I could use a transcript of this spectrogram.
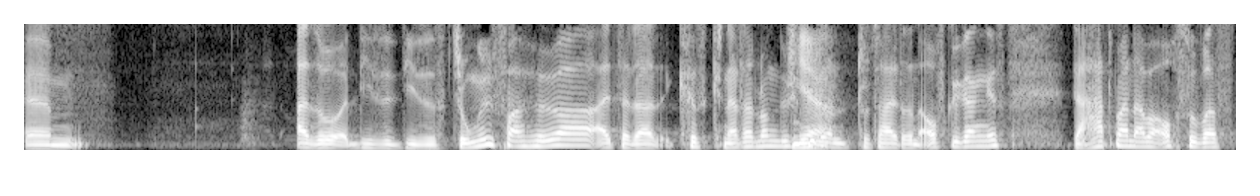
ähm, also diese, dieses Dschungelverhör, als er da Chris Knatterdon gespielt Ja. hat und total drin aufgegangen ist, da hat man aber auch sowas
